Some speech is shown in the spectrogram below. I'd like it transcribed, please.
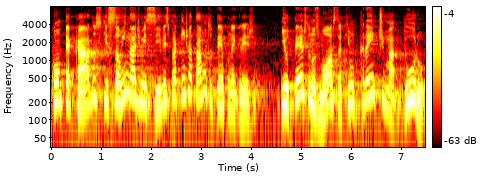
com pecados que são inadmissíveis para quem já está há muito tempo na igreja. E o texto nos mostra que um crente maduro,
